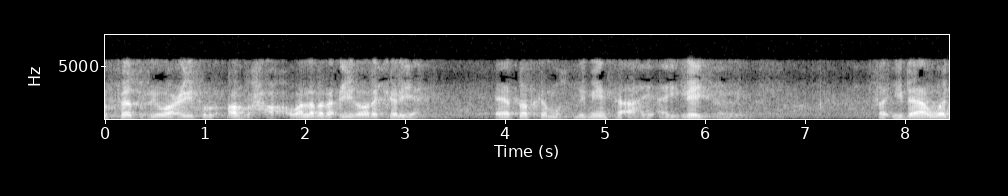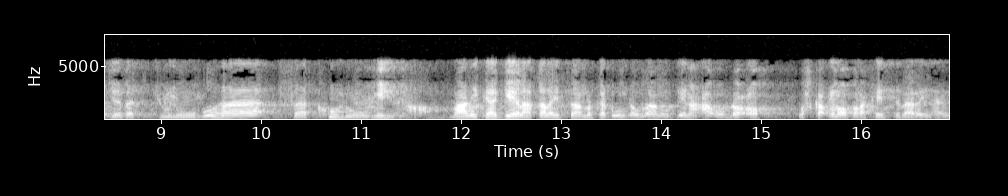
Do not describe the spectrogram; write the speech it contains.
lfitri wa ciid ladxa waa labada ciidooda keliya ee dadka muslimiinta ahi ay leeyihiin. Faidaa wajabat junuubuha fakuluu minha. Maalinkaa geela qalaysaan marka dhun dhowdaan uu dhinaca u dhaco wax ka cunoo barakaysabaaba ilahay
